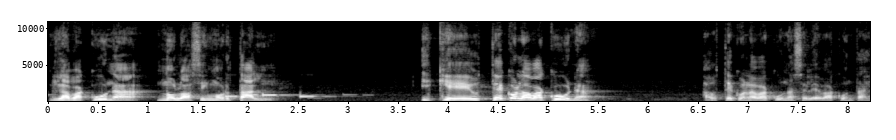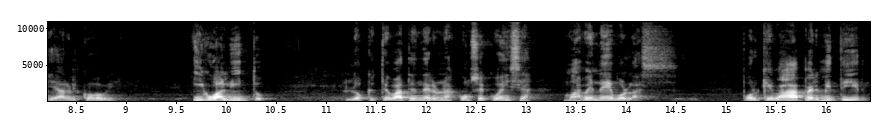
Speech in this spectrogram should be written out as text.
la vacuna no lo hace inmortal y que usted con la vacuna, a usted con la vacuna se le va a contagiar el COVID. Igualito, lo que usted va a tener unas consecuencias más benévolas, porque va a permitir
